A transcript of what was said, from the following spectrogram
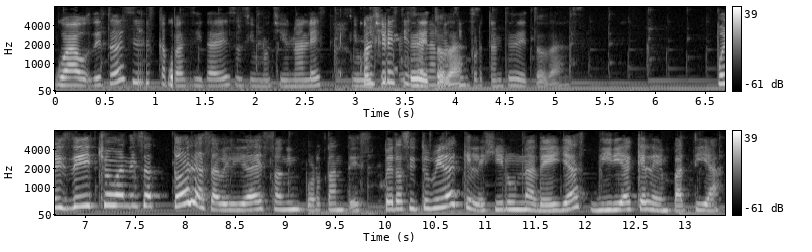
Wow, de todas esas capacidades socioemocionales, ¿cuál crees que sea la más importante de todas? Pues de hecho, Vanessa, todas las habilidades son importantes, pero si tuviera que elegir una de ellas, diría que la empatía,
